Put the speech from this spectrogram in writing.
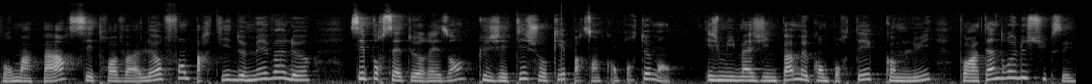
Pour ma part, ces trois valeurs font partie de mes valeurs. C'est pour cette raison que j'étais choquée par son comportement. Et je m'imagine pas me comporter comme lui pour atteindre le succès.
